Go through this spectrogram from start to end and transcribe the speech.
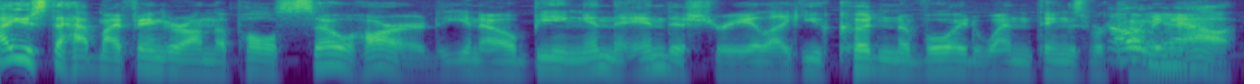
I used to have my finger on the pulse so hard, you know, being in the industry, like you couldn't avoid when things were Oh, coming yeah. out.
